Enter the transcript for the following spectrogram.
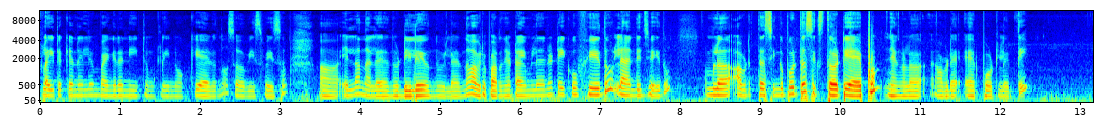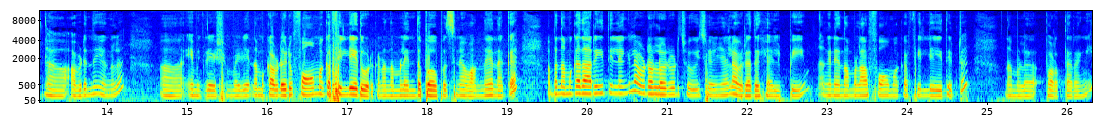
ഫ്ലൈറ്റൊക്കെ ആണെങ്കിലും ഭയങ്കര നീറ്റും ക്ലീനും ഒക്കെ ആയിരുന്നു സർവീസ് വൈസും എല്ലാം നല്ലതായിരുന്നു ഡിലേ ഒന്നുമില്ലായിരുന്നു. അവർ പറഞ്ഞ ടൈമിൽ തന്നെ ടേക്ക് ഓഫ് ചെയ്തു ലാൻഡ് ചെയ്തു. നമ്മൾ അവിടുത്തെ സിംഗപ്പൂരത്തെ സിക്സ് തേർട്ടി ആയപ്പം ഞങ്ങൾ അവിടെ എയർപോർട്ടിലെത്തി അവിടുന്ന് ഞങ്ങൾ എമിഗ്രേഷൻ വഴി നമുക്ക് അവിടെ ഒരു ഒക്കെ ഫില്ല് ചെയ്ത് കൊടുക്കണം. നമ്മൾ എന്ത് പേർപ്പസിനാണ് വന്നതെന്നൊക്കെ അപ്പം നമുക്കത് അറിയത്തില്ലെങ്കിൽ അവിടെ ഉള്ളവരോട് ചോദിച്ചു കഴിഞ്ഞാൽ അവരത് ഹെൽപ്പ് ചെയ്യും. അങ്ങനെ നമ്മൾ ആ ഫോമൊക്കെ ഫില്ല് ചെയ്തിട്ട് നമ്മൾ പുറത്തിറങ്ങി.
